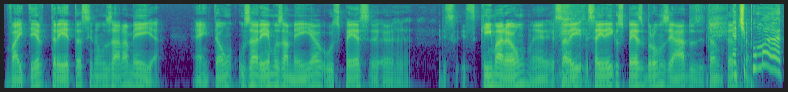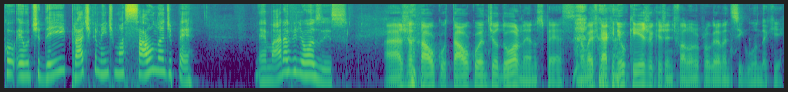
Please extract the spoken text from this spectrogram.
vai ter treta se não usar a meia. É, então usaremos a meia, os pés... eh, eles, eles queimarão, né? Eu sairei, sairei com os pés bronzeados e tão, tanto É tipo uma. Eu te dei praticamente uma sauna de pé. É maravilhoso isso. Haja talco, talco antiodor, né, nos pés. Senão vai ficar que nem o queijo que a gente falou no programa de segunda aqui.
